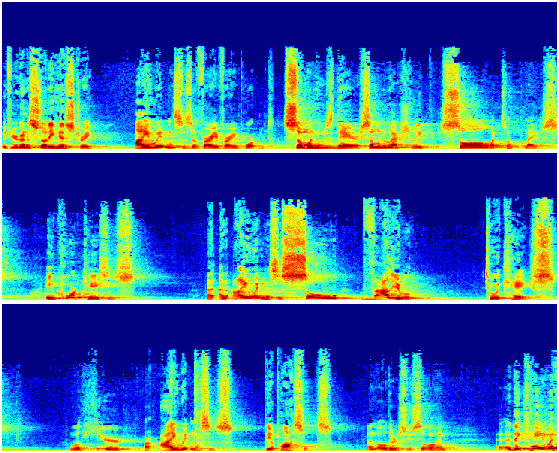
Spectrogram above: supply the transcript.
if you're going to study history, eyewitnesses are very, very important. Someone who was there, someone who actually saw what took place. In court cases, an eyewitness is so valuable to a case. Well, here are eyewitnesses, the apostles, and others who saw him. They came with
